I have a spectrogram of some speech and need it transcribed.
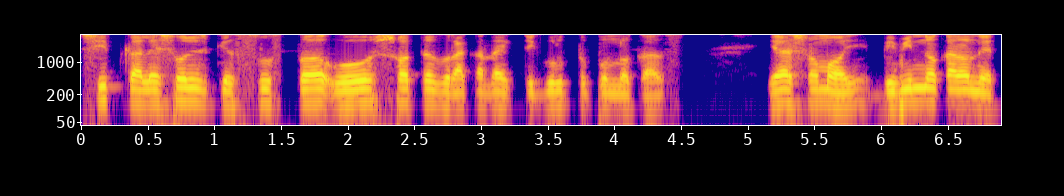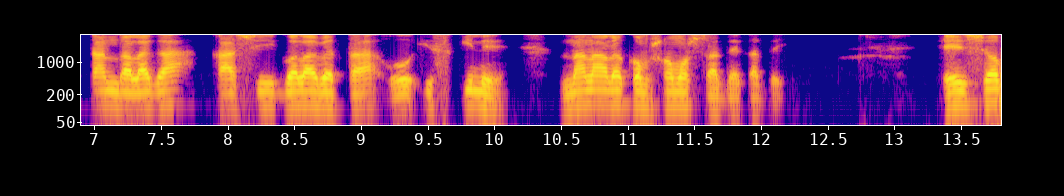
শীতকালে শরীরকে সুস্থ ও সতেজ রাখাটা একটি গুরুত্বপূর্ণ কাজ। এ সময় বিভিন্ন কারণে ঠান্ডা লাগা, কাশি, গলা ব্যথা ও স্কিনে নানা রকম সমস্যা দেখা দেয়। এইসব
